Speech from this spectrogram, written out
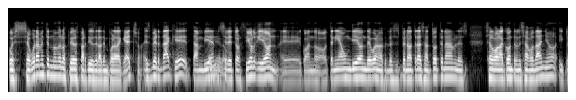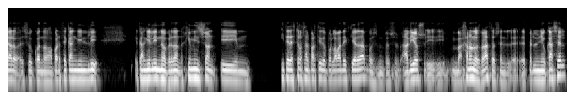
pues seguramente uno de los peores partidos de la temporada que ha hecho. Es verdad que también se le torció el guion cuando tenía un guion de, bueno, les espero atrás al Tottenham, les salgo a la contra, les hago daño. Y claro, eso cuando aparece Kangin Lee, Kangin Lee no, perdón, Huminson y y te destroza el partido por la banda izquierda, pues, pues adiós. Y, bajaron los brazos. Eh, pero el Newcastle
